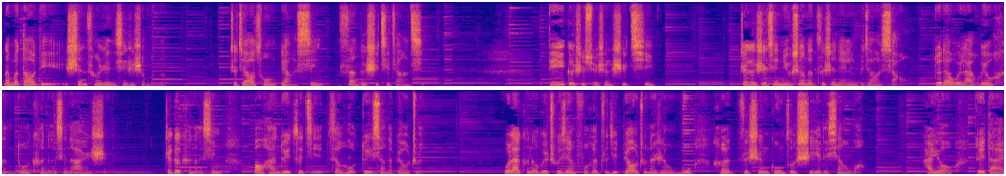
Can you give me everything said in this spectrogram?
那么，到底深层人性是什么呢？这就要从两性三个时期讲起。第一个是学生时期，这个时期女生的自身年龄比较小，对待未来会有很多可能性的暗示。这个可能性包含对自己择偶对象的标准，未来可能会出现符合自己标准的人物和自身工作事业的向往，还有对待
